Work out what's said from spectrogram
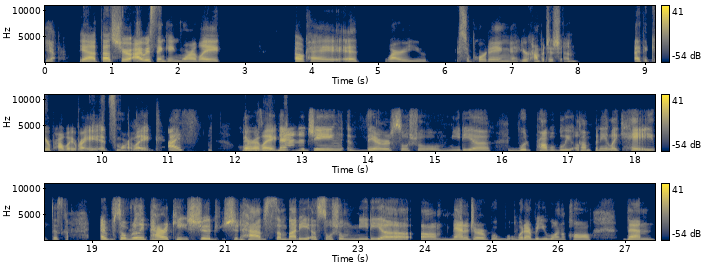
yeah. Yeah that's true. I was thinking more like okay it why are you supporting your competition? I think you're probably right. It's more like I've they're like managing their social media would probably a company like hey this and so really parakeet should should have somebody a social media um, manager whatever you want to call them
